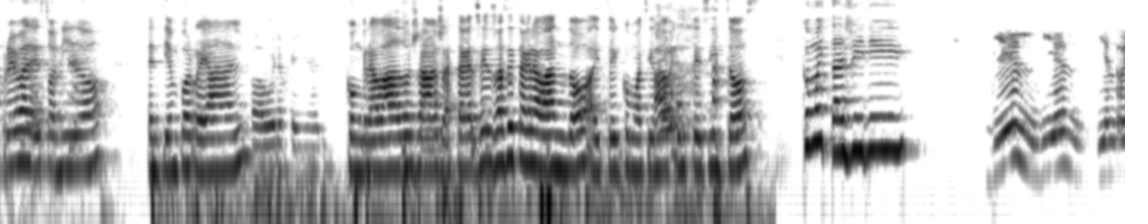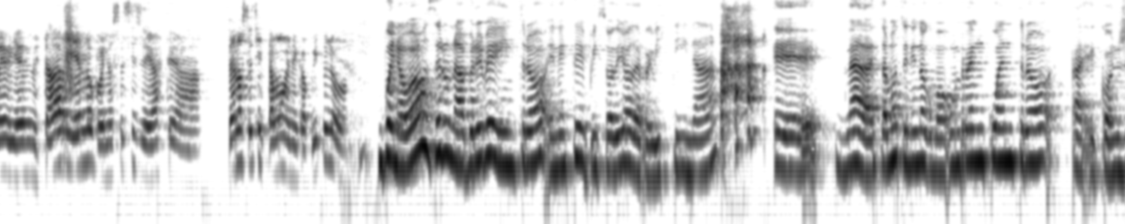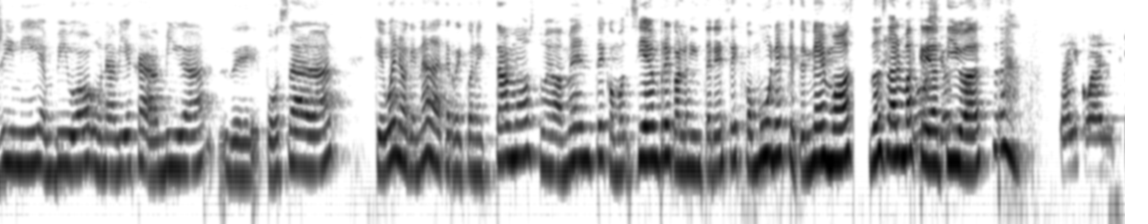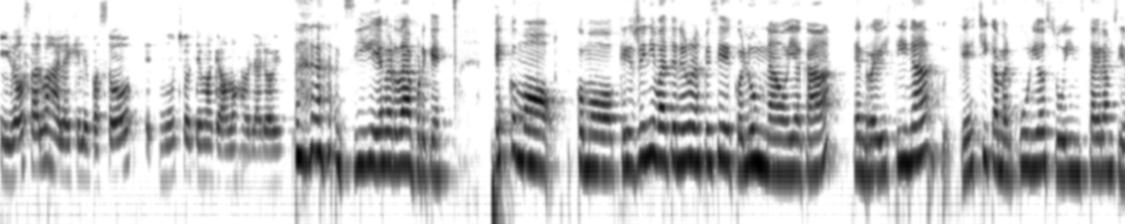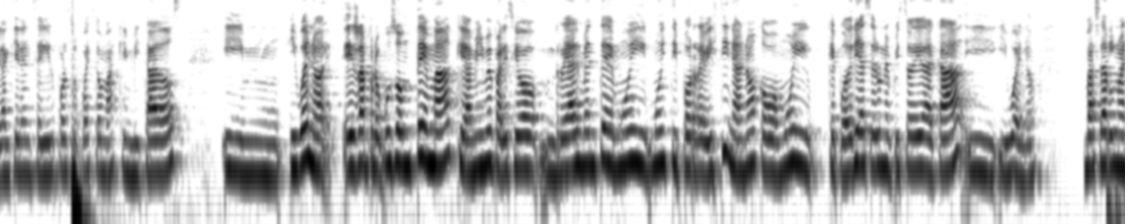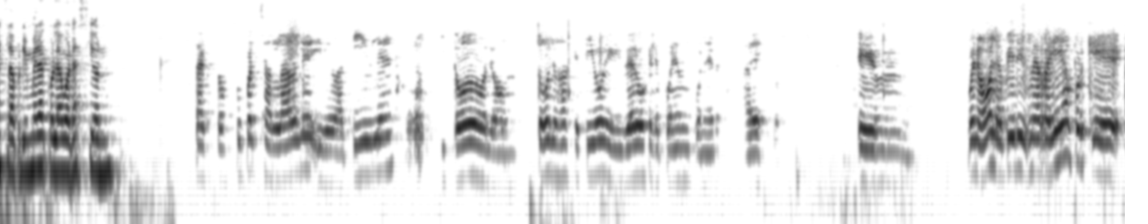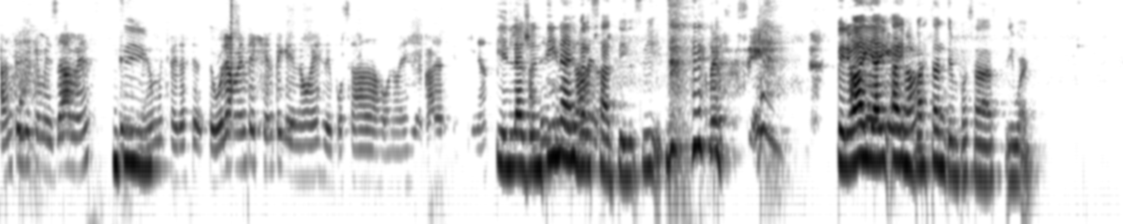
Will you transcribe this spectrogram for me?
Una prueba de sonido en tiempo real. Ah, bueno, genial. Con grabado ya, ya, está, ya se está grabando. Ahí estoy como haciendo Ah. ajustecitos. ¿Cómo estás, Ginny? Bien, bien, bien, re bien. Me estaba riendo, pero no sé si llegaste a... Ya no sé si estamos en el capítulo. Bueno, vamos a hacer una breve intro en este episodio de Revistina. Eh, nada, estamos teniendo como un reencuentro con Ginny en vivo, una vieja amiga de Posadas. Que bueno, que nada, que reconectamos nuevamente, como siempre, con los intereses comunes que tenemos. Dos almas creativas. Tal cual. Y dos almas a las que le pasó eh, mucho el tema que vamos a hablar hoy. Sí, es verdad, porque es como, como que Ginny va a tener una especie de columna hoy acá en Revistina, que es Chica Mercurio, su Instagram, si la quieren seguir, por supuesto, más que invitados. Y, bueno, ella propuso un tema que a mí me pareció realmente muy, muy tipo revistina, ¿no? Como muy que podría ser un episodio de acá y, bueno, va a ser nuestra primera colaboración. Exacto, súper charlable y debatible y todos los adjetivos y verbos que le pueden poner a esto. Em, bueno, hola Pieri, me reía porque antes de que me llames, eh, Sí. me dio muchas gracias. Seguramente hay gente que no es de Posadas o no es de acá de Argentina. Y en la Argentina es versátil, sí. pero sí. Pero hay, hay, hay bastante en posadas igual.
